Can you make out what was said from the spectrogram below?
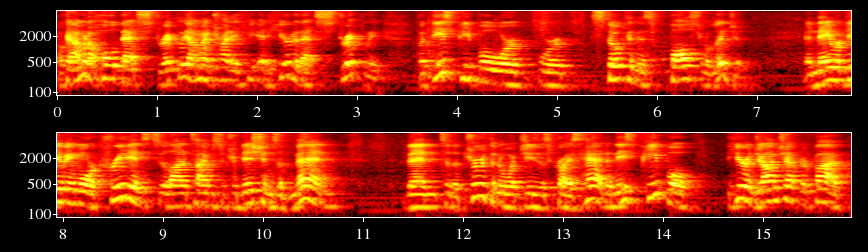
Okay, I'm going to hold that strictly. I'm going to try to adhere to that strictly. But these people were were stoked in this false religion, and they were giving more credence to a lot of times the traditions of men than to the truth and to what Jesus Christ had. And these people here in John chapter 5,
